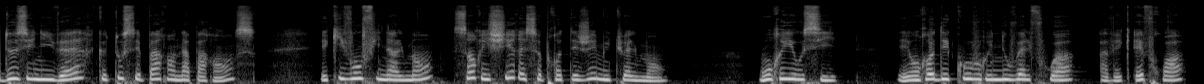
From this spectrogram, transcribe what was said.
deux univers que tout sépare en apparence, et qui vont finalement s'enrichir et se protéger mutuellement. On rit aussi, et on redécouvre une nouvelle fois, avec effroi,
